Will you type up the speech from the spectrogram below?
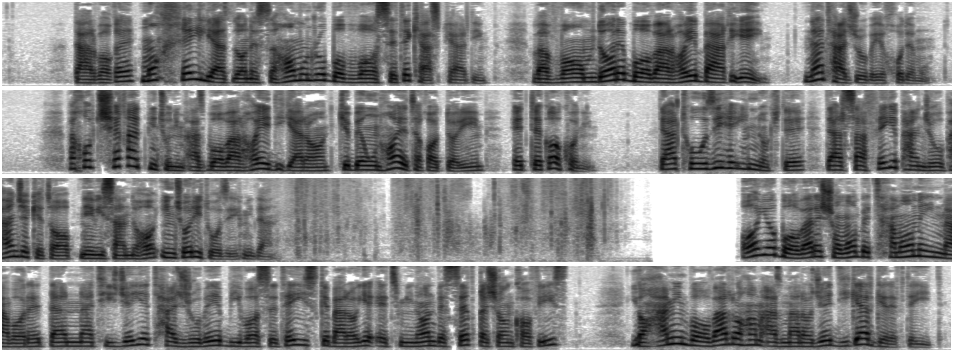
در واقع ما خیلی از دانسته هامون رو با واسطه کسب کردیم و وامدار باورهای بقیه ایم نه تجربه خودمون. و خب چقدر می‌تونیم از باورهای دیگران که به اونها اعتقاد داریم اتکا کنیم؟ در توضیح این نکته در صفحه 55 کتاب نویسنده ها اینطوری توضیح میدن. آیا باور شما به تمام این موارد در نتیجه تجربه بیواسطه است که برای اطمینان به صدقشان کافی است؟ یا همین باور را هم از مراجع دیگر گرفته اید؟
